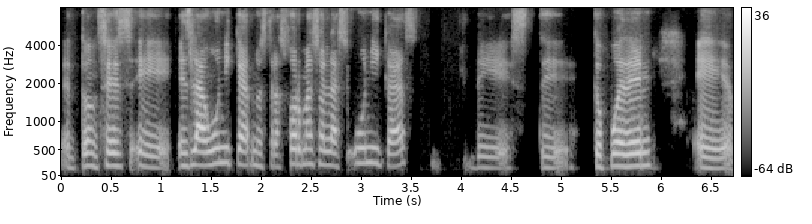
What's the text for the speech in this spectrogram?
entonces, eh, es la única, nuestras formas son las únicas de este, que pueden eh,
